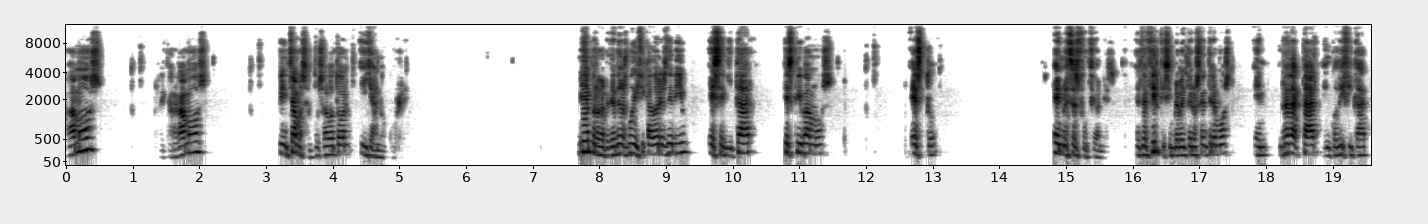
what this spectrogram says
Grabamos, recargamos, pinchamos el pulsar botón y ya no ocurre. Bien, pero lo que pretenden los modificadores de Vue es evitar escribamos esto en nuestras funciones. Es decir, que simplemente nos centremos en redactar, en codificar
